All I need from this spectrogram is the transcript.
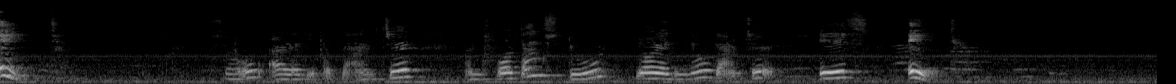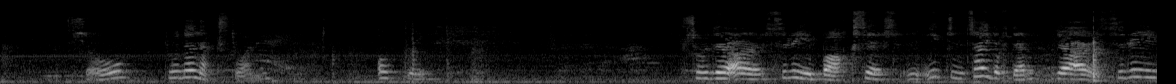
8. So I already put the answer. And 4 times 2, you already know the answer is 8. So, to the next one. Okay. So there are three boxes and each inside of them there are three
